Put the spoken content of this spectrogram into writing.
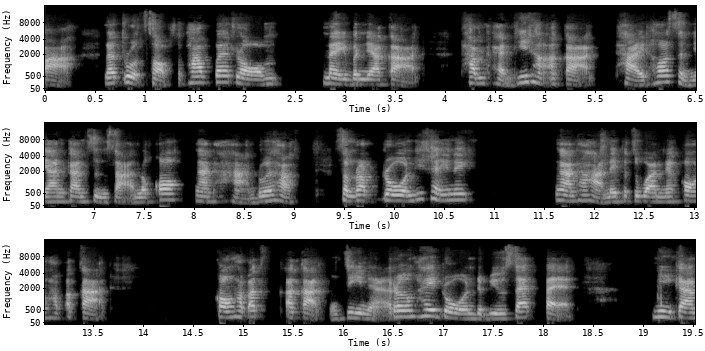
ป่า และตรวจสอบสภาพแวดล้อม ในบรรยากาศทำแผนที่ทางอากาศ ถ่ายทอดสัญญาณการสื่อสาร แล้วก็งานทหารด้วยค่ะสำหรับโดรนที่ใช้ในงานทหารในปัจจุบันเนี่ยกองทัพอากาศ กองทัพอากาศของจีนเนี่ย เริ่มให้โดรน WZ8 มีการ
